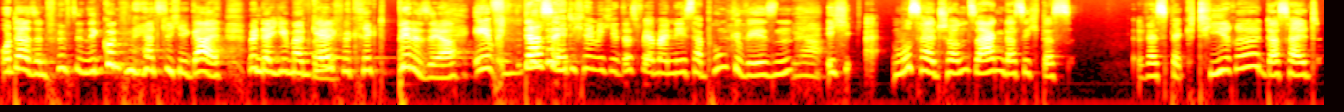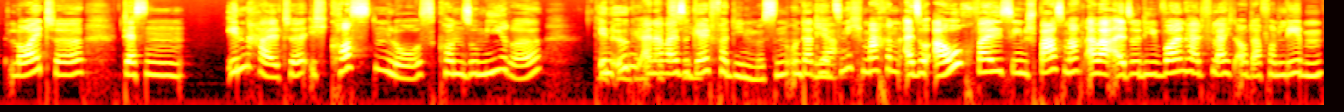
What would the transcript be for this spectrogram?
Und da sind 15 Sekunden herzlich egal. Wenn da jemand Völlig. Geld für kriegt, bitte sehr. Eben, das hätte ich nämlich, das wäre mein nächster Punkt gewesen. Ja. Ich äh, muss halt schon sagen, dass ich das respektiere, dass halt Leute, dessen Inhalte ich kostenlos konsumiere, in irgendeiner Weise Geld verdienen müssen und das ja. jetzt nicht machen, also auch, weil es ihnen Spaß macht, aber also die wollen halt vielleicht auch davon leben.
